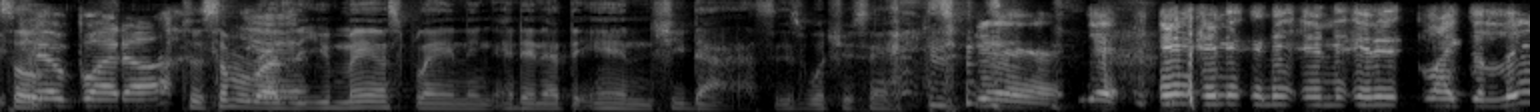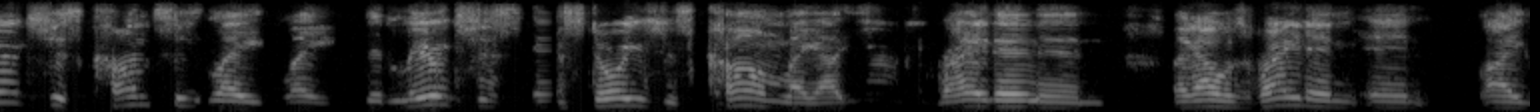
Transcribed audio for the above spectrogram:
So- yeah, but uh, to summarize yeah. it, you mansplaining, and then at the end she dies. Is what you're saying? yeah, yeah, and and and, and, and it like the lyrics just come to like like the lyrics just and the stories just come like I you writing and like I was writing and like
